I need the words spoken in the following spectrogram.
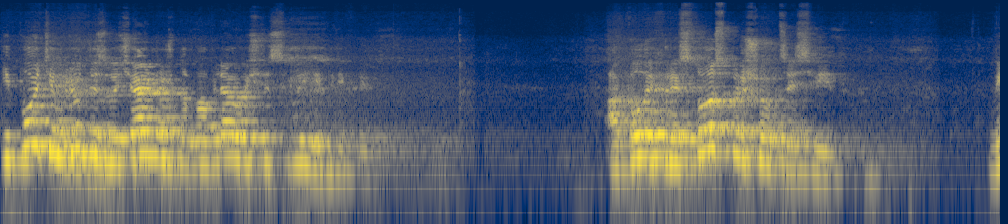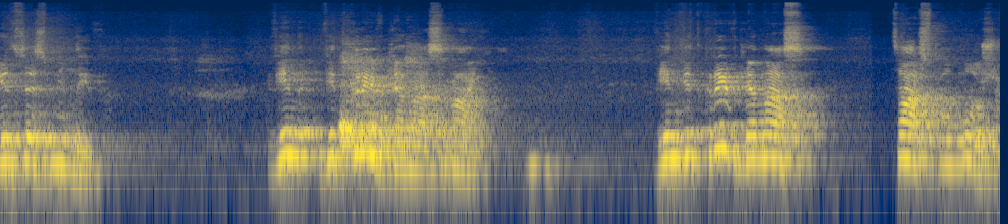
І потім люди, звичайно ж, додавали ще свої гріхи. А коли Христос прийшов в цей світ, Він це змінив. Він відкрив для нас рай. Він відкрив для нас Царство Боже.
